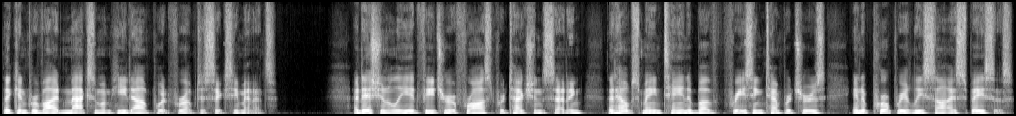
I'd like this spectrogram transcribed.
that can provide maximum heat output for up to 60 minutes. Additionally, it features a frost protection setting that helps maintain above freezing temperatures in appropriately sized spaces.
